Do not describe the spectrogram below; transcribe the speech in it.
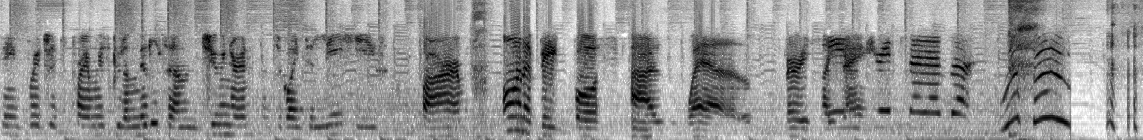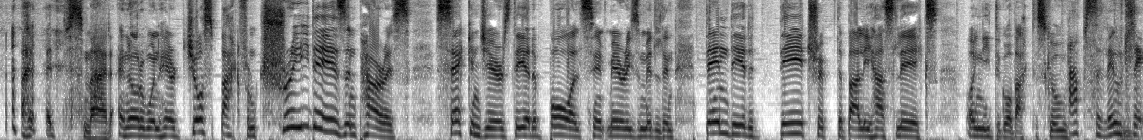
St. Bridget's Primary School in Midleton. Junior infants are going to Leahy's farm on a big bus as well. Very exciting. Woohoo! I- It's mad. Another one here, just back from three days in Paris. Second years, they had a ball, St Mary's in Midleton. Then they had a day trip to Ballyhass Lakes. I need to go back to school. Absolutely.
